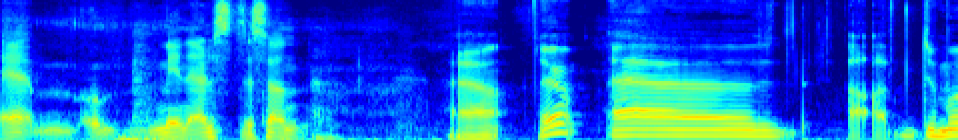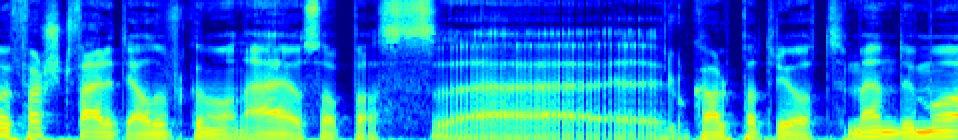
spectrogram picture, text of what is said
ja. med, min eldste sønn. Ja. Jo, uh, du må jo først fære til Adolf-kanonen. Jeg er jo såpass uh, lokalpatriot. Men du må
